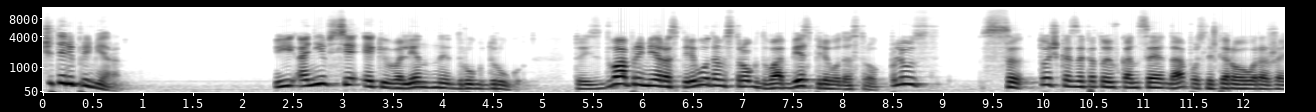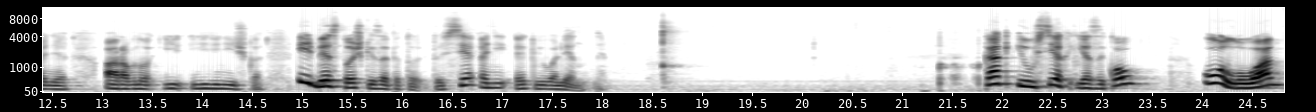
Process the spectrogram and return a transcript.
четыре примера. И они все эквивалентны друг другу. То есть два примера с переводом строк, два без перевода строк. Плюс с точкой запятой в конце, да, после первого выражения а равно и единичка. И без точки запятой. То есть все они эквивалентны. Как и у всех языков, у Lua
